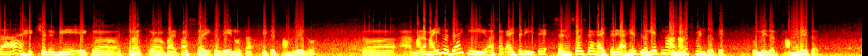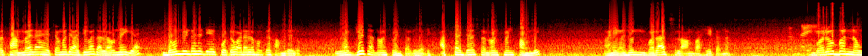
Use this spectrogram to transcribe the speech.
आता ऍक्च्युली मी एक ट्रक बायपासचा एक लेन होता तिथे थांबलेलो. तर मला माहीत होतं की असं काहीतरी इथे सेन्सर्सच्या काहीतरी आहेत. लगेच ना अनाऊन्समेंट होते. तुम्ही जर थांबले तर. तर थांबायला ह्याच्यामध्ये अजिबात अलाउड नाही आहे. दोन मिनिटासाठी एक फोटो काढायला फक्त थांबलेलो. लगेच अनाऊन्समेंट चालू झाली. आत्ता जस्ट अनाऊन्समेंट थांबली. आणि अजून बराच लांब आहे टनल. बरोबर नऊ.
